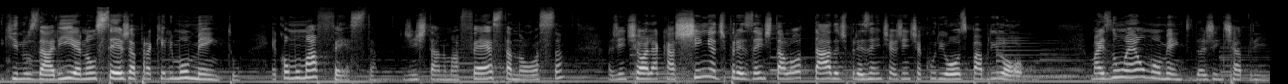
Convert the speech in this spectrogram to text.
que nos daria, não seja para aquele momento. É como uma festa. A gente está numa festa nossa, a gente olha a caixinha de presente, está lotada de presente e a gente é curioso para abrir logo. Mas não é o momento da gente abrir.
